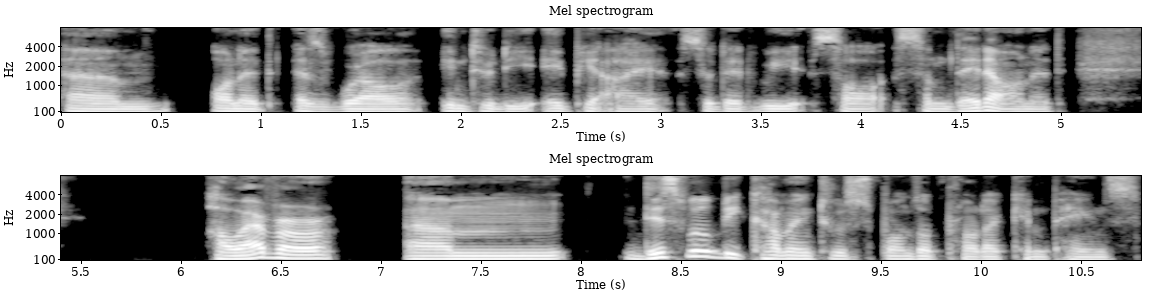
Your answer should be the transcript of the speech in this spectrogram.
um, on it as well into the API so that we saw some data on it. However, um, this will be coming to sponsored product campaigns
